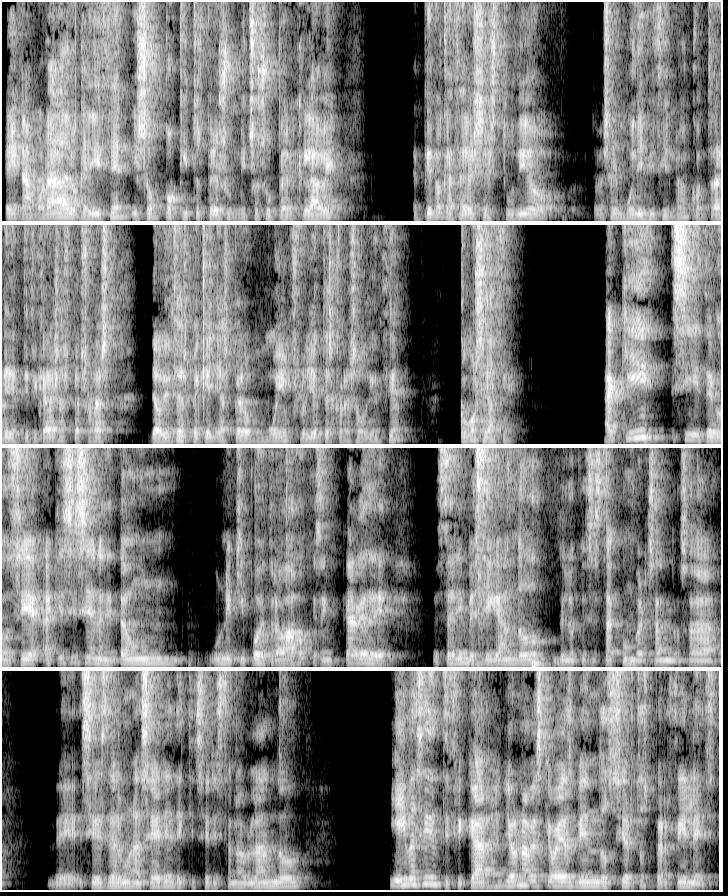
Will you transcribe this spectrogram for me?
enamorada de lo que dicen y son poquitos, pero es un nicho súper clave entiendo que hacer ese estudio debe ser muy difícil, ¿no? Encontrar, identificar a esas personas de audiencias pequeñas pero muy influyentes con esa audiencia. ¿Cómo se hace? Aquí sí, te digo, sí, aquí sí se necesita un, un, equipo de trabajo que se encargue de estar investigando de lo que se está conversando, o sea, si es de alguna serie, de qué serie están hablando. Y ahí vas a identificar, ya una vez que vayas viendo ciertos perfiles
